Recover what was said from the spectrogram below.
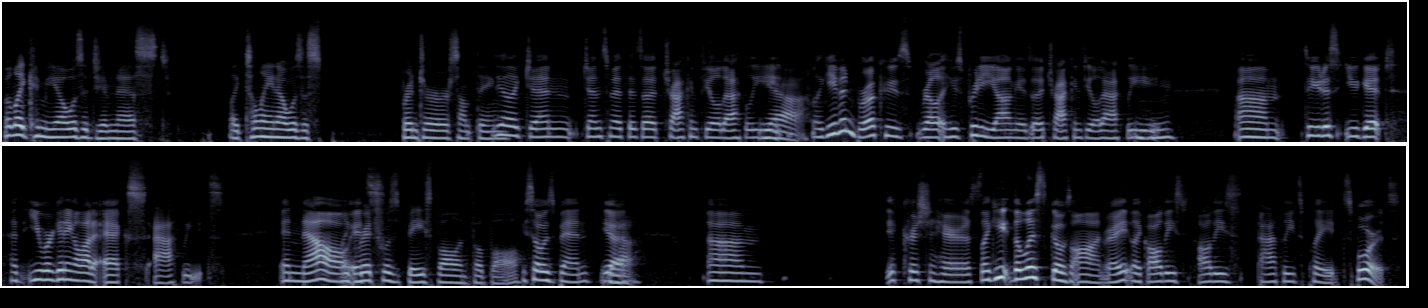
But like Camille was a gymnast, like Telena was a sprinter or something. yeah, like Jen Jen Smith is a track and field athlete. Yeah. Like even Brooke, who's rel- who's pretty young, is a track and field athlete. Um, so you just you get you were getting a lot of ex athletes, and now like Rich was baseball and football. so is Ben. Yeah. Um, yeah, Christian Harris. Like he, the list goes on, right? Like all these all these athletes played sports,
